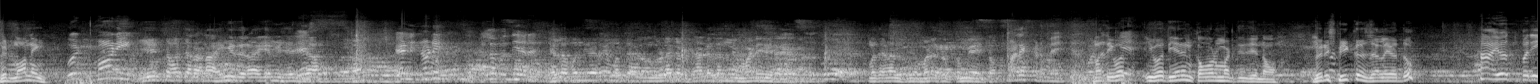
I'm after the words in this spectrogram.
ಗುಡ್ ಮಾರ್ನಿಂಗ್ ಗುಡ್ ಮಾರ್ನಿಂಗ್ ಏನು ಸಮಾಚಾರ ಅಣ್ಣ? ಹೆಂಗಿದ್ದೀರಾ? ಏನು ವಿಶೇಷ? ಹೇಳಿ ನೋಡಿ. ಎಲ್ಲ ಬಂದಿದ್ದಾರೆ. ಎಲ್ಲ ಬಂದಿದ್ದಾರೆ ಮತ್ತೆ ಒಂದು ಒಳ್ಳೆ ಕಡೆ ಜಾಗದಲ್ಲಿ ಮಾಡಿದ್ದೀರಾ. ಮತ್ತೆ ಅಣ್ಣ ಮಳೆ ಸ್ವಲ್ಪ ಕಮ್ಮಿ ಆಯಿತು. ಮಳೆ ಕಡಿಮೆ ಆಯ್ತು. ಮತ್ತೆ ಇವತ್ತು ಇವತ್ತು ಏನೇನು ಕವರ್ ಮಾಡ್ತಿದ್ದೀವಿ ನಾವು? ಬರೀ ಸ್ಪೀಕರ್ಸ್ ಅಲ್ಲ ಇವತ್ತು? ಇವತ್ತು ಬರೀ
